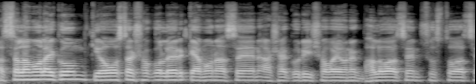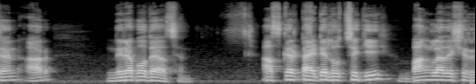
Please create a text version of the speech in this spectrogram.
আসসালামু আলাইকুম। কি অবস্থা সকলের? কেমন আছেন? আশা করি সবাই অনেক ভালো আছেন, সুস্থ আছেন আর নিরাপদে আছেন। আজকের টাইটেল হচ্ছে কি? বাংলাদেশের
